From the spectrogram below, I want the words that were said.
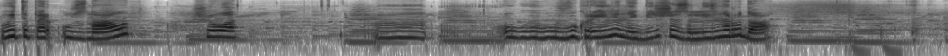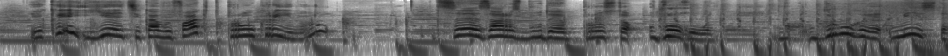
ви тепер узнали, що в Україні найбільша залізна руда. Який є цікавий факт про Україну? Ну, це зараз буде просто вогонь. Друге місце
